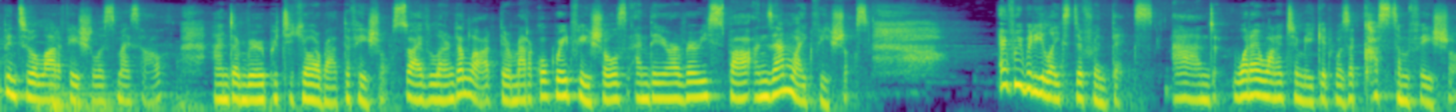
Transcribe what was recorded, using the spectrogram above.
been to a lot of facialists myself, and I'm very particular about the facials. So I've learned a lot. They're medical grade facials, and they are very spa and zen like facials. Everybody likes different things. And what I wanted to make it was a custom facial.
